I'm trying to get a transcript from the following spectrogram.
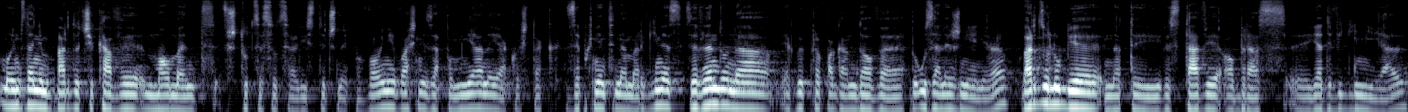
moim zdaniem bardzo ciekawy moment w sztuce socjalistycznej po wojnie, właśnie zapomniany jakoś tak zepchnięty na margines ze względu na jakby propagandowe uzależnienia. Bardzo lubię na tej wystawie obraz Jadwigi Mijal,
